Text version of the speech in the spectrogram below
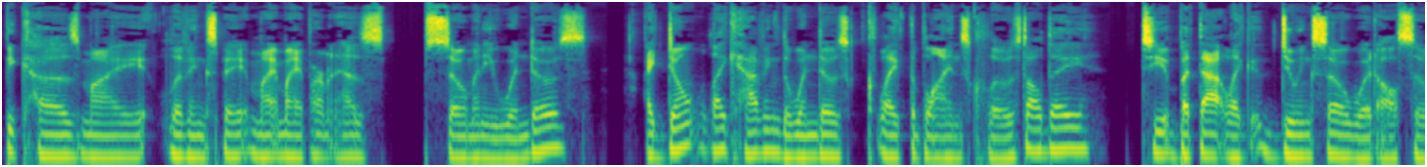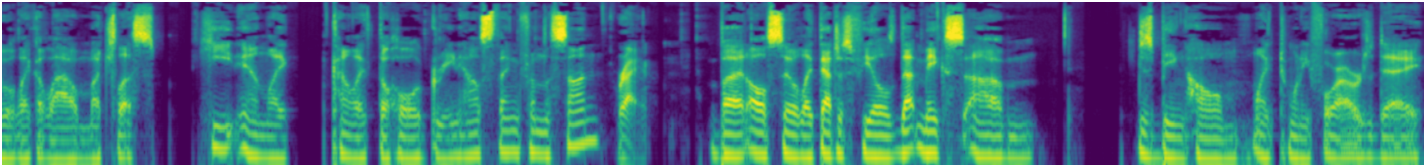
because my living space my my apartment has so many windows, I don't like having the windows like the blinds closed all day to but that like doing so would also like allow much less heat and like kind of like the whole greenhouse thing from the sun. Right. But also like that just feels that makes um just being home like 24 hours a day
